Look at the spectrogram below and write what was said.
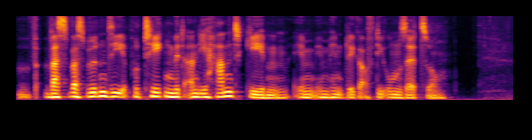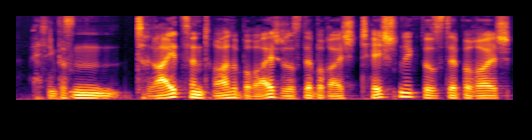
was, was würden Sie Apotheken mit an die Hand geben im, im Hinblick auf die Umsetzung? Ich denke, das sind drei zentrale Bereiche. Das ist der Bereich Technik, das ist der Bereich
